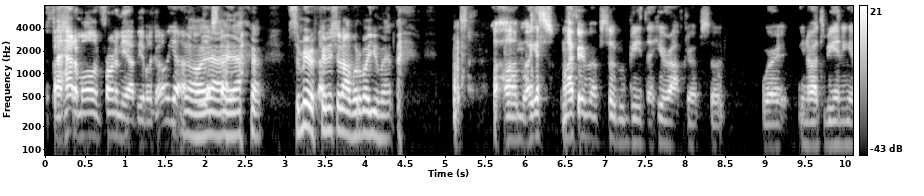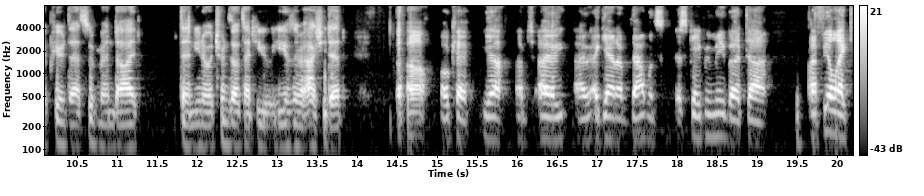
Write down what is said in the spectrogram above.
if I had them all in front of me, I'd be able to go. Oh yeah. Oh yes, that- yeah, yeah. Sameer, finish it off. What about you, man? Um, I guess my favorite episode would be the Hereafter episode, where you know at the beginning it appeared that Superman died, then you know it turns out that he he wasn't actually dead. Oh, okay, yeah. I'm, I, I again, I'm, that one's escaping me, but uh, I feel like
